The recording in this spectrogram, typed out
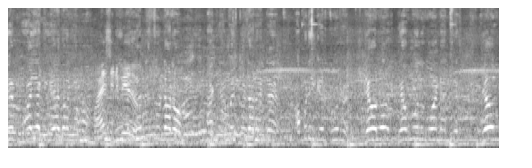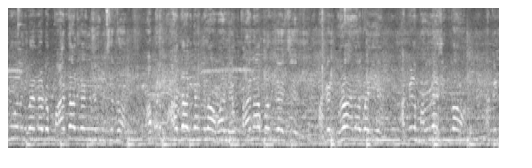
మేము పోయేకి లేదన్నాము గమనిస్తున్నారు నాకు గమనిస్తున్నారంటే అప్పుడు ఇక్కడ చూడండి. దేవుడు దేవుమూలకు పోండి అంటే దేవుడి పోయినట్టు పాతాళ గంగ చూపిస్తున్నారు అప్పుడు పాతాళ గంగలో వాళ్ళు పానాపం చేసి అక్కడ గృహాలకు పోయి అక్కడ మల్లేశంలో అక్కడ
